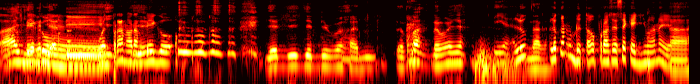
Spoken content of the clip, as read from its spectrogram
aja bego. jadi. Buat peran orang Iya. bego. jadi jadi bahan apa namanya? iya, lu Nah. lu kan udah tahu prosesnya kayak gimana ya. Nah,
